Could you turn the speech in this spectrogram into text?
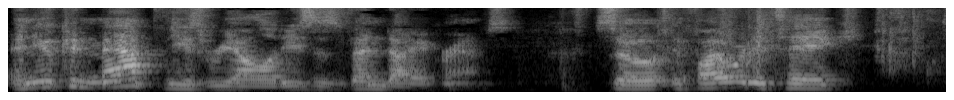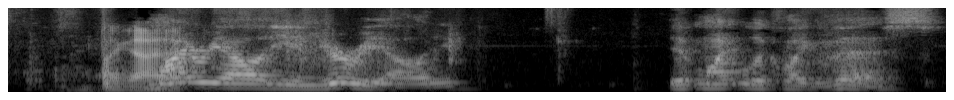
And you can map these realities as Venn diagrams. So if I were to take my it. reality and your reality, it might look like this.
